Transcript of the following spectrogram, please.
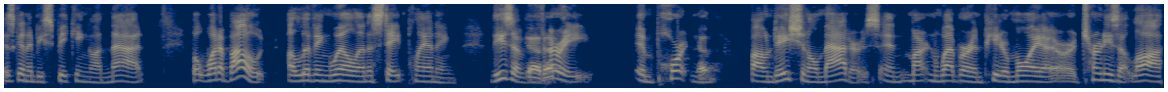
is going to be speaking on that. But what about a living will and estate planning? These are yeah, very important foundational matters. And Martin Weber and Peter Moy are attorneys at law,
